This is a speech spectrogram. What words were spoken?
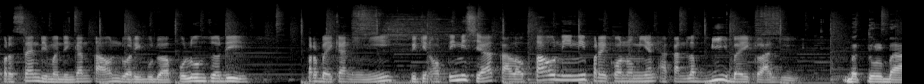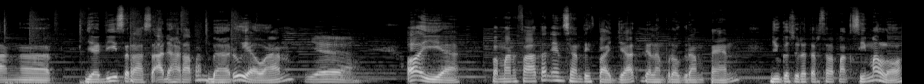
persen dibandingkan tahun 2020, Jody. Perbaikan ini bikin optimis ya kalau tahun ini perekonomian akan lebih baik lagi. Betul banget. Jadi serasa ada harapan baru ya Wan? Ya. Yeah. Oh iya, pemanfaatan insentif pajak dalam program PEN juga sudah terserap maksimal loh,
